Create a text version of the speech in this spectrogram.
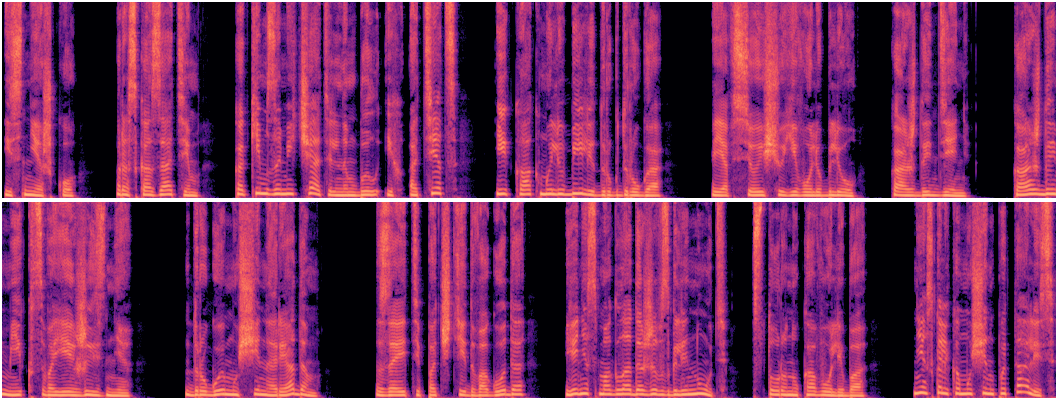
и Снежку, рассказать им, каким замечательным был их отец и как мы любили друг друга. Я все еще его люблю, каждый день, каждый миг своей жизни. Другой мужчина рядом? За эти почти два года я не смогла даже взглянуть в сторону кого-либо. Несколько мужчин пытались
